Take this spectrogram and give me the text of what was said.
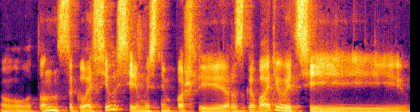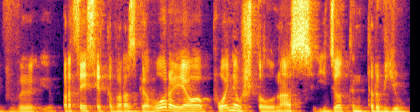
Вот. Он согласился, и мы с ним пошли разговаривать, и в процессе этого разговора я понял, что у нас идет интервью.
